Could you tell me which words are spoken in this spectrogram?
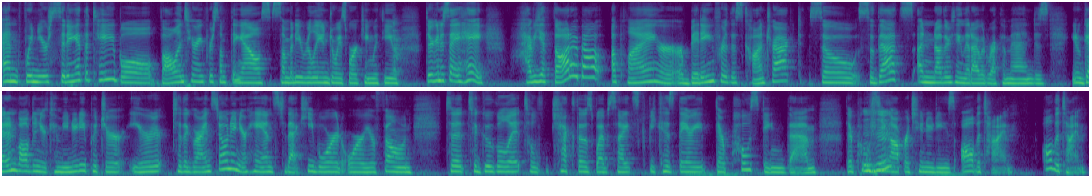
And when you're sitting at the table volunteering for something else, somebody really enjoys working with you, they're going to say, "Hey, have you thought about applying or, or, bidding for this contract? So so that's another thing that i would recommend is you know get involved in your community put your ear to the grindstone and your hands to that keyboard or your phone to to google it to check those websites because they they're posting them. They're posting mm-hmm. opportunities all the time all the time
